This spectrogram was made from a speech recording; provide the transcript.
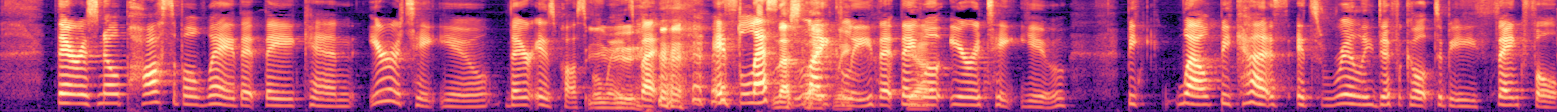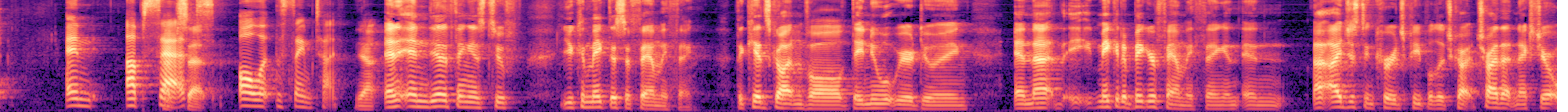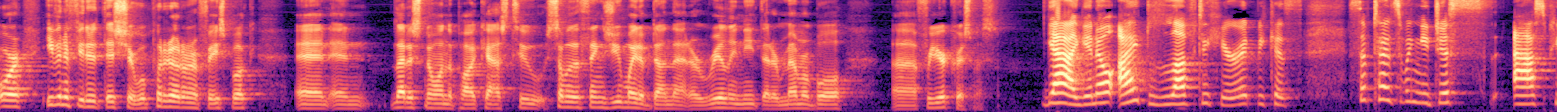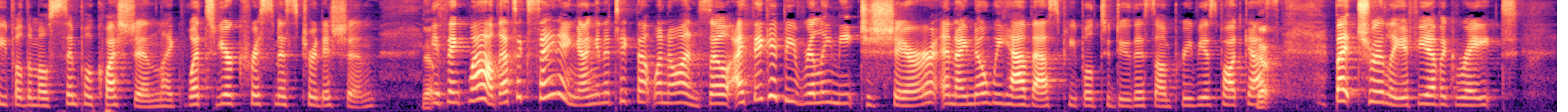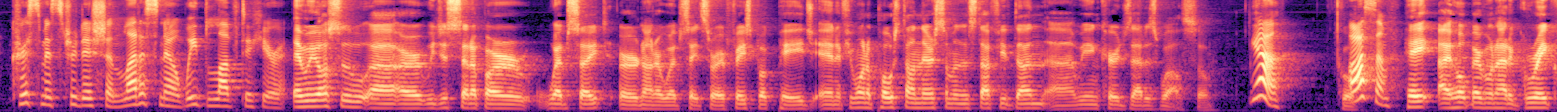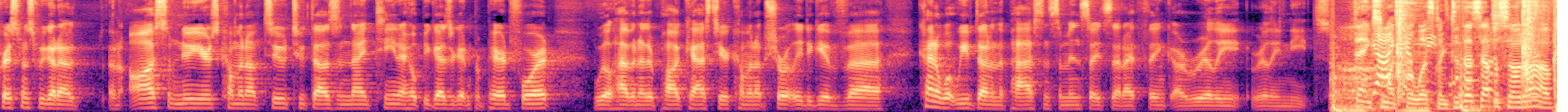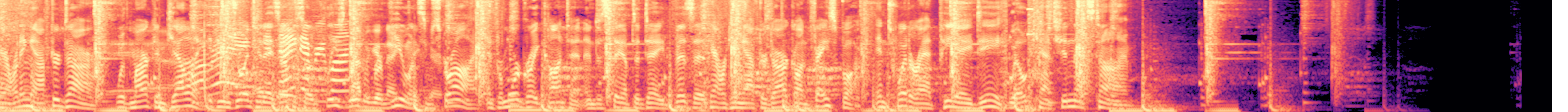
There is no possible way that they can irritate you. There is possible ways, but it's less, Less likely. likely. that they Yeah. will irritate you. Be- well, because it's really difficult to be thankful and upset, Upset. all at the same time. Yeah, and and the other thing is too, you can make this a family thing. The kids got involved; they knew what we were doing, and that make it a bigger family thing. And and I, I just encourage people to try try that next year, or even if you did it this year, we'll put it out on our Facebook and and let us know on the podcast too. Some of the things you might have done that are really neat, that are memorable uh, for your Christmas. Yeah, you know, I'd love to hear it because sometimes when you just ask people the most simple question, like, what's your Christmas tradition? Yeah. You think, wow, that's exciting. I'm going to take that one on. So I think it'd be really neat to share. And I know we have asked people to do this on previous podcasts. Yep. But truly, if you have a great Christmas tradition. Let us know. We'd love to hear it. And we also uh, are we just set up our website or not our website, sorry, our Facebook page. And if you want to post on there some of the stuff you've done, uh, we encourage that as well. So Yeah. cool. Awesome. Hey, I hope everyone had a great Christmas. We got a an awesome New Year's coming up too, 2019. I hope you guys are getting prepared for it. We'll have another podcast here coming up shortly to give uh, kind of what we've done in the past and some insights that I think are really, really neat. So. Thanks so much for listening to to this episode of Parenting After Dark with Mark and Kelly. If you enjoyed today's night, episode, everyone. please Have a leave a good night. review and Take care. subscribe. And for more great content and to stay up to date, visit Parenting After Dark on Facebook and Twitter at PAD. We'll catch you next time.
